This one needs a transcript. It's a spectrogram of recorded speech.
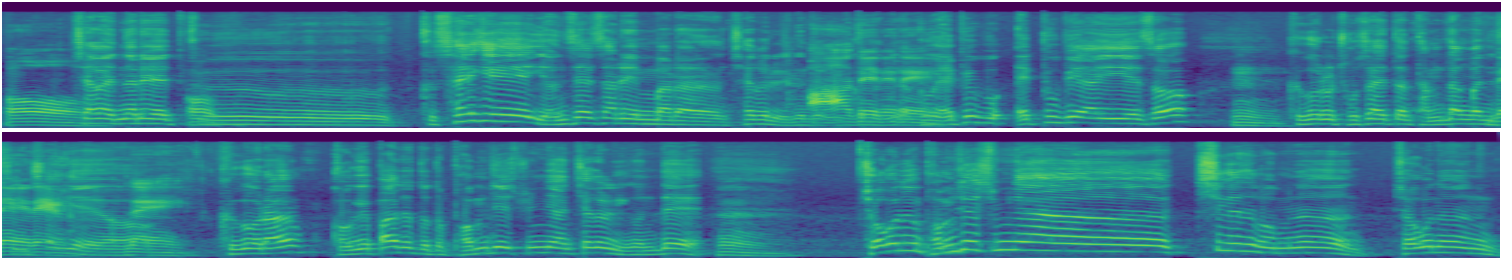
어. 제가 옛날에 그, 그 세계 연쇄살인마라는 책을 읽은 적이 아, 있거든요. 네네네. 그 FBI, FBI에서 음. 그거를 조사했던 담당관이 쓴. 책이에요. 네. 그거랑 거기에 빠져도 또 범죄 심리학 책을 읽은데 음. 저거는 범죄 심리학 측에서 보면은 저거는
